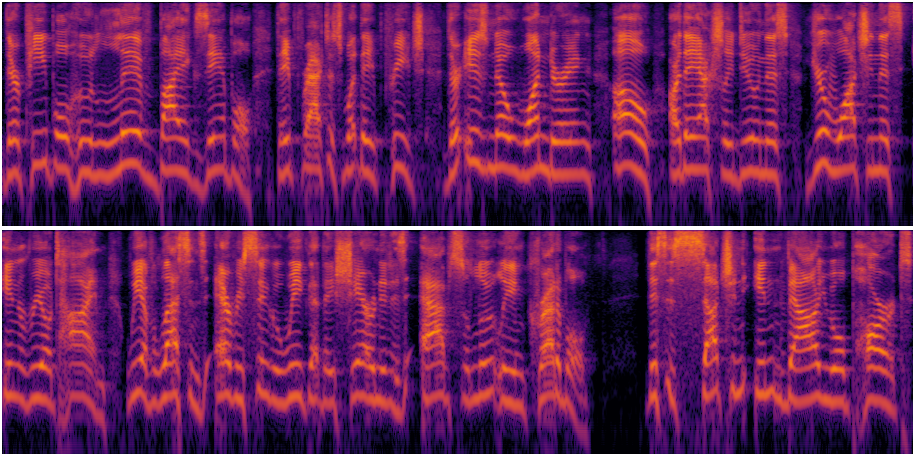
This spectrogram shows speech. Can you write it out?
They're people who live by example. They practice what they preach. There is no wondering, oh, are they actually doing this? You're watching this in real time. We have lessons every single week that they share, and it is absolutely incredible. This is such an invaluable part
